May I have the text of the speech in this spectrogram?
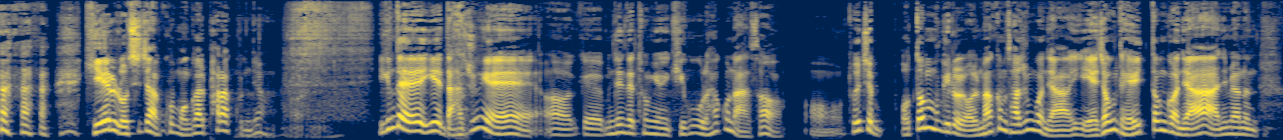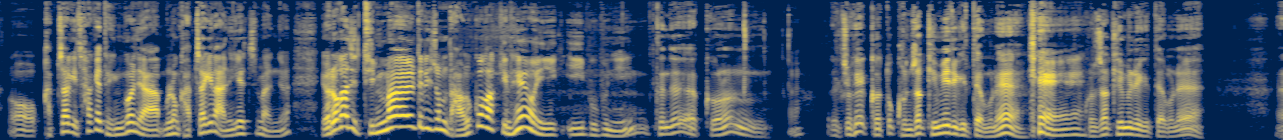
기회를 놓치지 않고 뭔가를 팔았군요. 이 근데 이게 나중에 어, 그 문재인 대통령이 귀국을 하고 나서 어, 도대체 어떤 무기를 얼만큼 사준 거냐 이게 예정돼 있던 거냐 아니면은 어, 갑자기 사게 된 거냐 물론 갑자기는 아니겠지만요 여러 가지 뒷말들이 좀 나올 것 같긴 해요 이, 이 부분이 음, 근데 그거는 일종의 그것도 군사 기밀이기 때문에 예. 군사 기밀이기 때문에 에,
